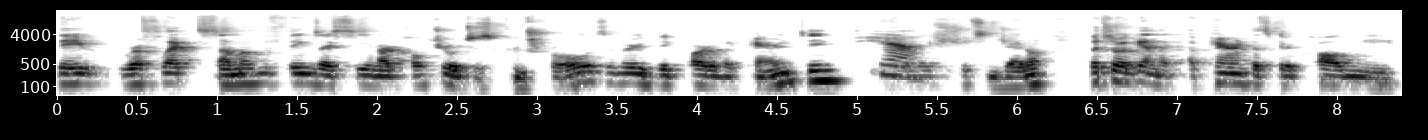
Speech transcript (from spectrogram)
they reflect some of the things I see in our culture, which is control is a very big part of like parenting, Yeah. relationships in general. But so again, like a parent that's going to call me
